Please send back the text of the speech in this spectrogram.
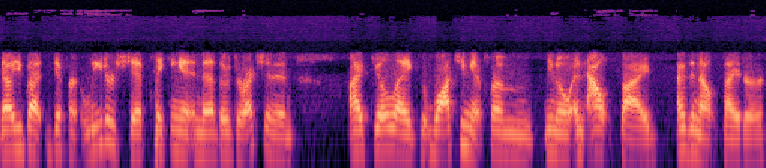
now you've got different leadership taking it in another direction. And i feel like watching it from you know an outside as an outsider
